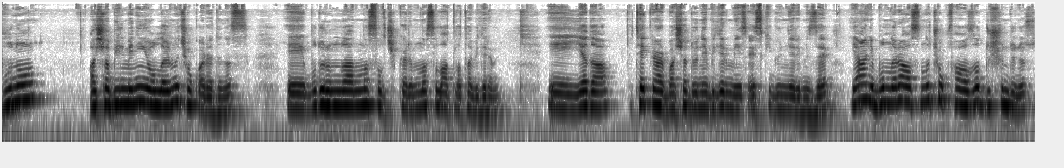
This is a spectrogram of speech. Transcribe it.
bunu aşabilmenin yollarını çok aradınız. E, bu durumdan nasıl çıkarım, nasıl atlatabilirim? E, ya da tekrar başa dönebilir miyiz eski günlerimize? Yani bunları aslında çok fazla düşündünüz.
